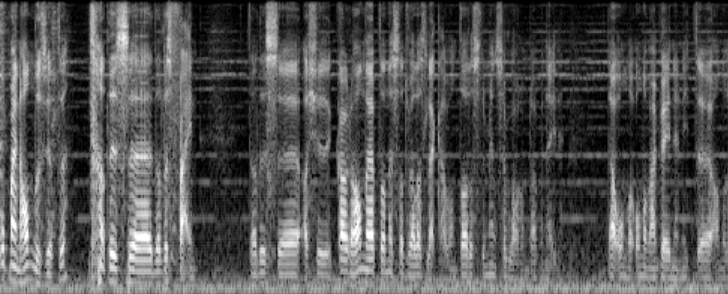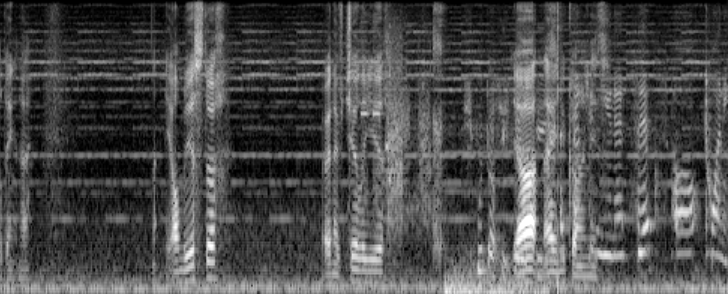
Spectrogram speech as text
op mijn handen zitten. Dat is, eh, dat is fijn. Dat is, eh, als je koude handen hebt dan is dat wel eens lekker. Want dat is tenminste warm daar beneden. Daaronder, onder mijn benen, niet eh, andere dingen. Nou, die ambu is er. We gaan even chillen hier. Ja, nee, nu kan het niet. unit 6, Paul 20.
